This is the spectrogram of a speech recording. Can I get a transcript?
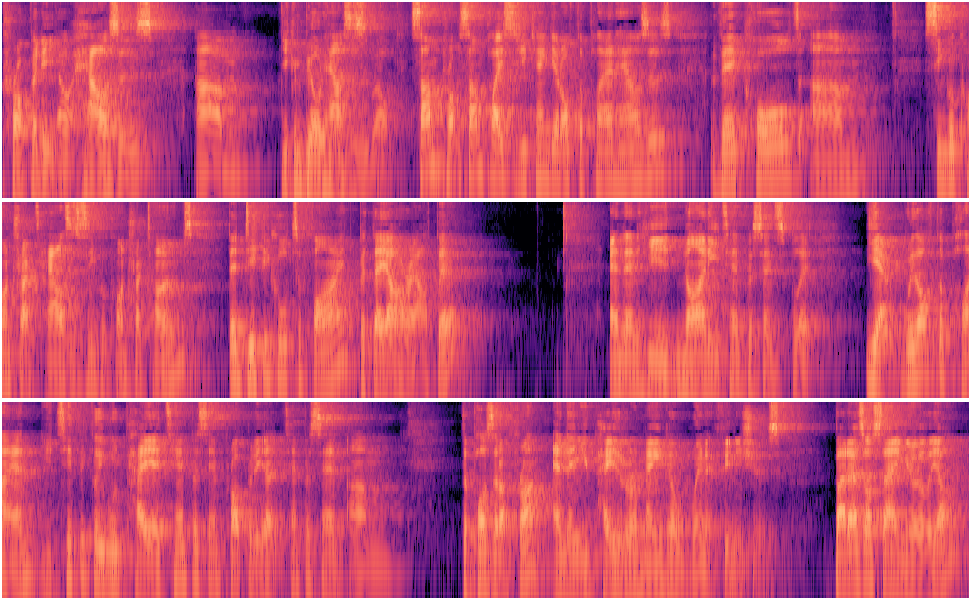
property or houses. Um, you can build houses as well. Some pro- some places you can get off the plan houses. They're called um, single contract houses, single contract homes. They're difficult to find, but they are out there. And then here, 90 10% split. Yeah, with off the plan, you typically would pay a 10% property, a 10% um, deposit up front, and then you pay the remainder when it finishes. But as I was saying earlier,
